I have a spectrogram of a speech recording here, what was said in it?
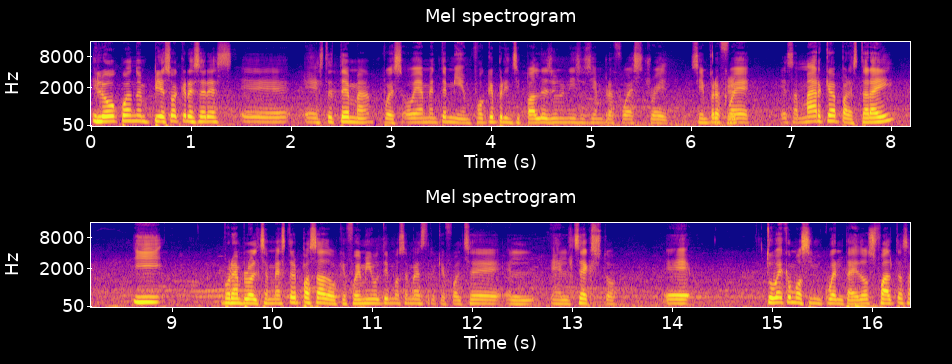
Y luego cuando empiezo a crecer es, eh, este tema, pues obviamente mi enfoque principal desde un inicio siempre fue straight. Siempre fue esa marca para estar ahí. Y por ejemplo, el semestre pasado, que fue mi último semestre, que fue el, el, sexto, eh, tuve como 52 faltas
